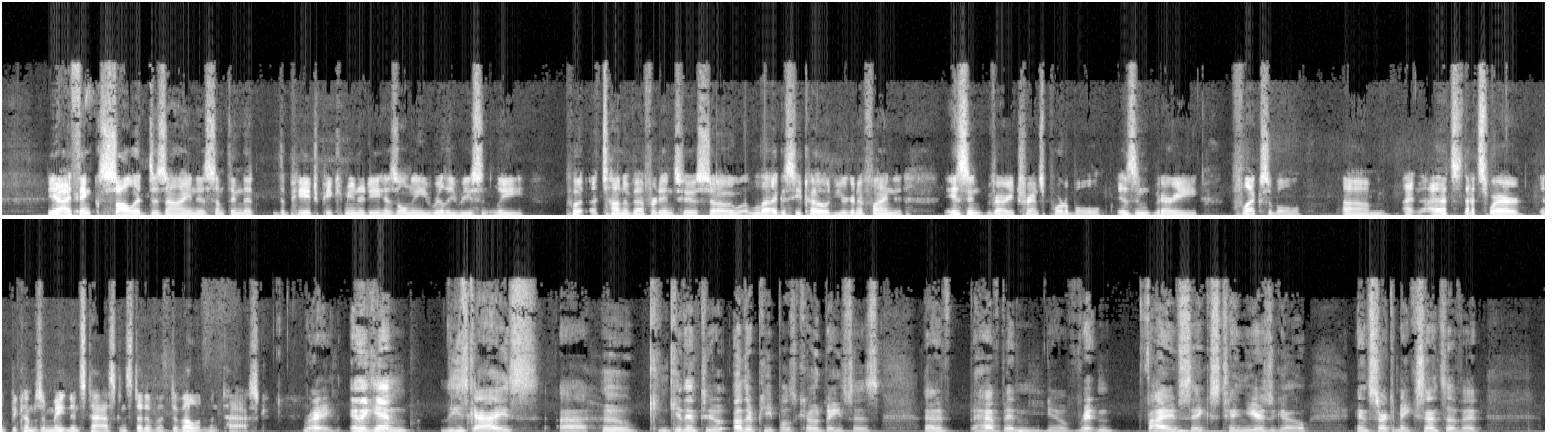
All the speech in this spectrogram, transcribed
Yeah, I think solid design is something that the PHP community has only really recently put a ton of effort into. So legacy code you're going to find isn't very transportable, isn't very flexible. Um, and that's that's where it becomes a maintenance task instead of a development task. Right, and again, these guys uh, who can get into other people's code bases that have have been you know written five, six, ten years ago, and start to make sense of it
